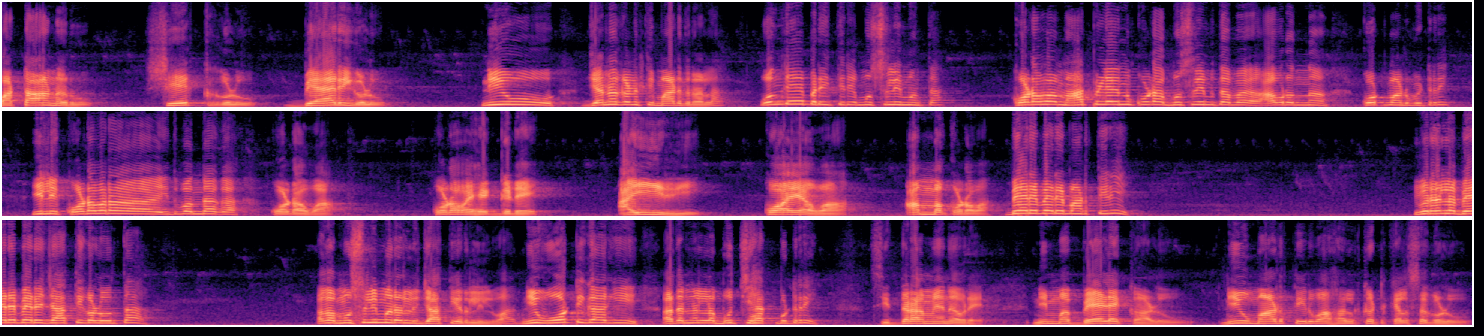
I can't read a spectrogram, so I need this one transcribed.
ಪಠಾಣರು, ಶೇಖ್ಗಳು, ಬ್ಯಾರಿಗಳು. ನೀವು ಜನಗಣತಿ ಮಾಡಿದ್ರಲ್ಲ? ಒಂದೇ ಬರೀತೀರಿ ಮುಸ್ಲಿಂ ಅಂತ. ಕೊಡವ ಮಾಪಿಳೆಯನ್ನು ಕೂಡ ಮುಸ್ಲಿಂ ಬ- ಅವರನ್ನು ಕೋಟ್ ಮಾಡಿಬಿಟ್ರಿ. ಇಲ್ಲಿ ಕೊಡವರ ಇದು ಬಂದಾಗ ಕೊಡವ ಕೊಡವ ಹೆಗ್ಗಡೆ, ಐರಿ, ಕೊಯವ, ಅಮ್ಮ ಕೊಡವ, ಬೇರೆ ಬೇರೆ ಮಾಡ್ತೀರಿ. ಇವರೆಲ್ಲ ಬೇರೆ ಬೇರೆ ಜಾತಿಗಳು ಅಂತ. ಆಗ ಮುಸ್ಲಿಮರಲ್ಲೂ ಜಾತಿ ಇರಲಿಲ್ವಾ? ನೀವು ಓಟಿಗಾಗಿ ಅದನ್ನೆಲ್ಲ ಮುಚ್ಚಿ ಹಾಕ್ಬಿಟ್ರಿ. ಸಿದ್ದರಾಮಯ್ಯನವರೇ, ನಿಮ್ಮ ಬೇಳೆಕಾಳು, ನೀವು ಮಾಡ್ತಿರುವ ಹಲ್ಕಟ್ಟು ಕೆಲಸಗಳು,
